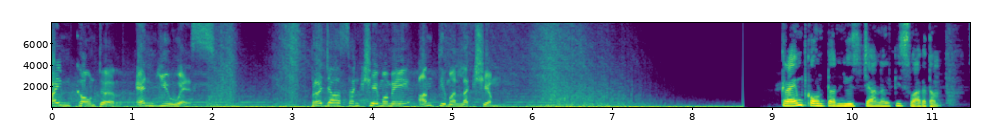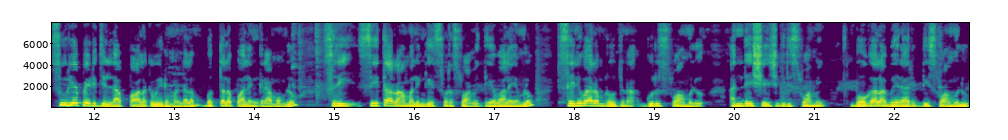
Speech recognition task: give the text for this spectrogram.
క్రైమ్ కౌంటర్ ఎన్యుఎస్ ప్రజా సంక్షేమమే అంతిమ లక్ష్యం. క్రైమ్ కౌంటర్ న్యూస్ ఛానల్కి స్వాగతం. సూర్యాపేట జిల్లా పాలకవీడు మండలం బొత్తలపాలెం గ్రామంలో శ్రీ సీతారామలింగేశ్వర స్వామి దేవాలయంలో శనివారం రోజున గురుస్వాములు అందే శేషగిరి స్వామి భోగాల వీరారెడ్డి స్వాములు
